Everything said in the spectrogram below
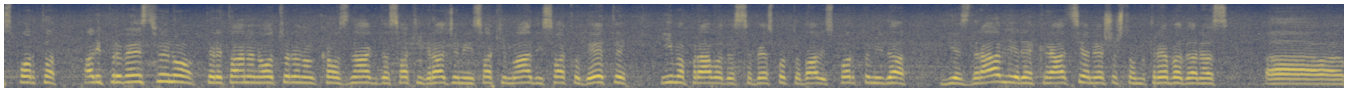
sporta, ali prvenstveno teretana na otvorenom kao znak da svaki građanin, svaki mladi, svako dete ima pravo da se besplatno bavi sportom i da je zdravlje i rekreacija nešto što treba da nas a,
